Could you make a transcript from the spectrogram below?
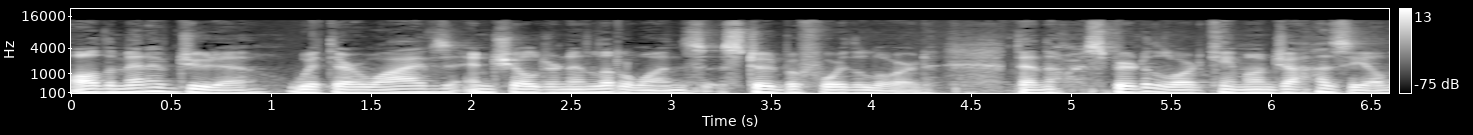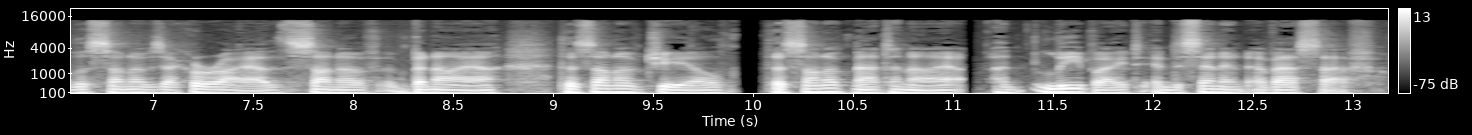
All the men of Judah, with their wives and children and little ones, stood before the Lord. Then the Spirit of the Lord came on Jahaziel, the son of Zechariah, the son of Benaiah, the son of Jeiel, the son of Mattaniah, a Levite and descendant of Asaph.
